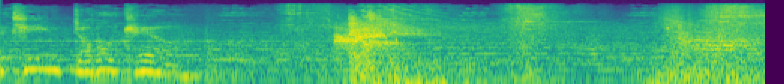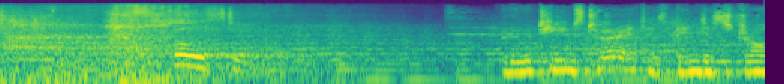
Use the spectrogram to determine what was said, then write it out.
Red team double kill. Bolster. Blue team's turret has been destroyed.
